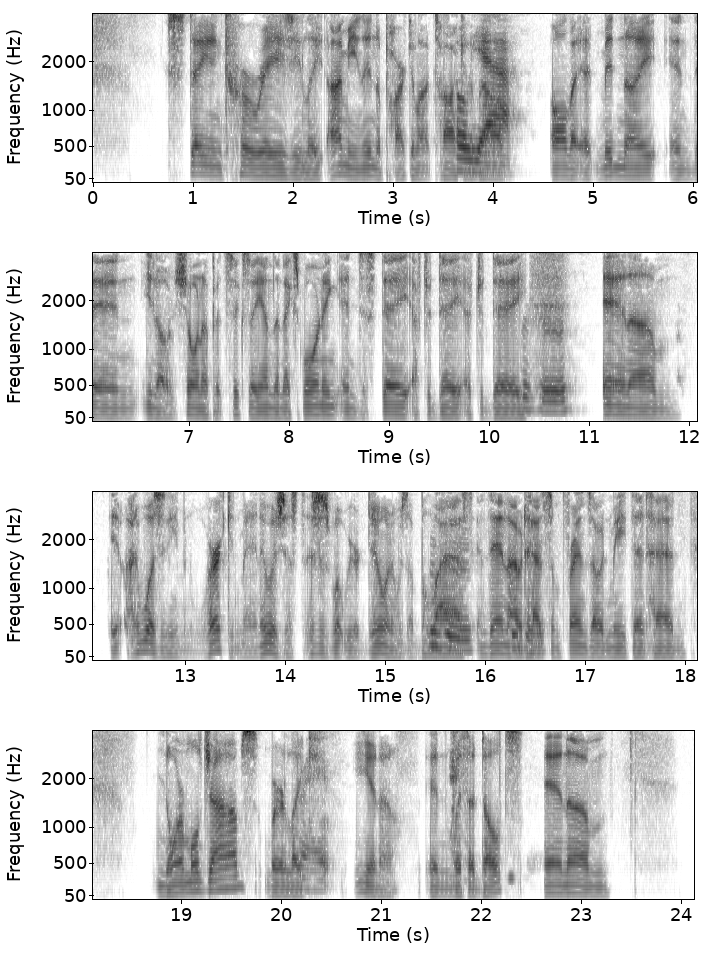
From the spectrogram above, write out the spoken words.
staying crazy late. I mean, in the parking lot talking Oh, about yeah. all that at midnight, and then you know showing up at six a.m. the next morning, and just day after day after day, Mm-hmm. and um. It, I wasn't even working, man. It was just this is what we were doing. It was a blast. Mm-hmm. And then I would have some friends I would meet that had normal jobs where like Right. you know and with adults and um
